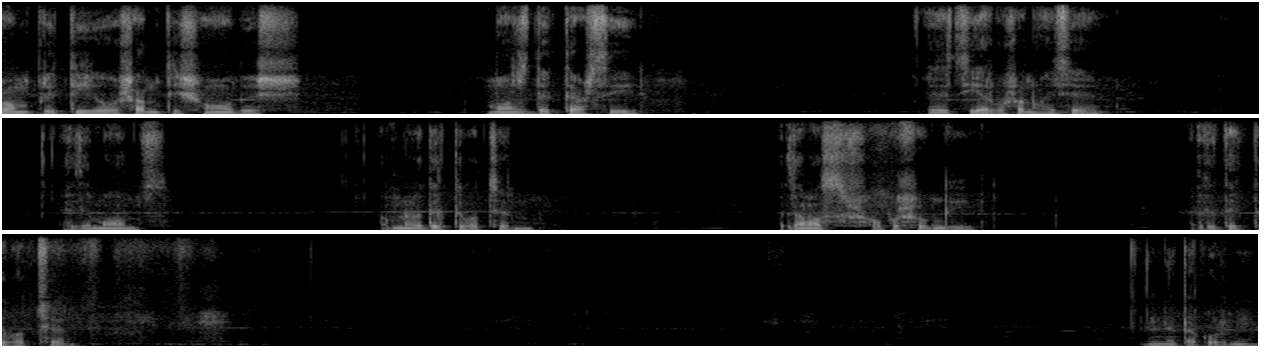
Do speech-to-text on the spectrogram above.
সম্প্রীতি ও শান্তি সমাবেশ। মঞ্চ দেখতে আসছি। এই যে চেয়ার বসানো হয়েছে। এই যে মঞ্চ। আপনারা দেখতে পাচ্ছেন। এই যে আমার সফরসঙ্গী। এই যে দেখতে পাচ্ছেন। নেতাকর্মী।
